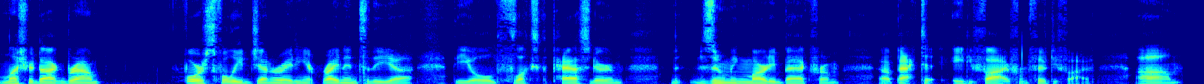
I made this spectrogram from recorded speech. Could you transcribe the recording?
unless you're Doc Brown forcefully generating it right into the uh, the old flux capacitor and zooming Marty back from uh, back to 85 from 55. Um,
